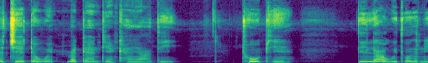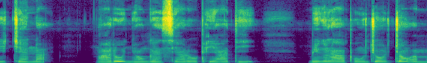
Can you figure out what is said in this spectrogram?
အကျေတဝင့်မှတ်တမ်းတင်ခံရသည်ထို့ပြင် တိလဝိသောဒနီကျမ်း၌ငါတို့ညောင်ကန်ဆရာတော်ဖျားသည်မင်္ဂလာဘုံကျော်ကျောင်းအမ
